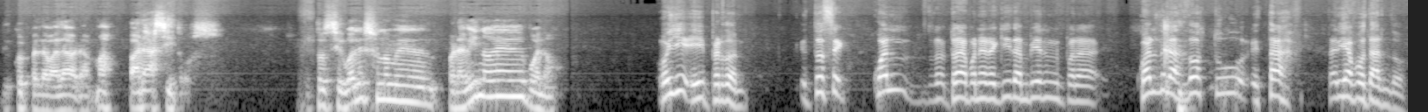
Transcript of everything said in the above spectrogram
disculpen la palabra, más parásitos. Entonces, igual eso no me, para mí no es bueno. Oye, eh, perdón, entonces, ¿cuál, te voy a poner aquí también para, ¿cuál de las dos tú estás, estarías votando?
